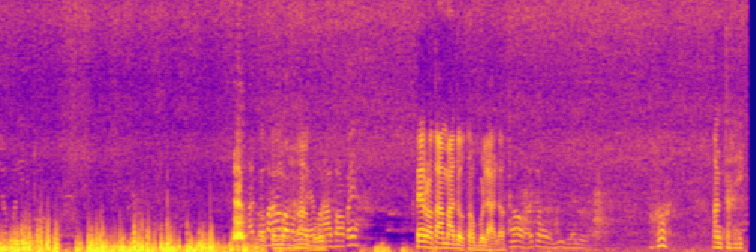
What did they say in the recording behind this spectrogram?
Yung paligo. At mahaba pa mahabol. Mahaba pa yan. pero tama daw to bulalo. Oo, ito rin naman. Lalo. Ang tarik.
